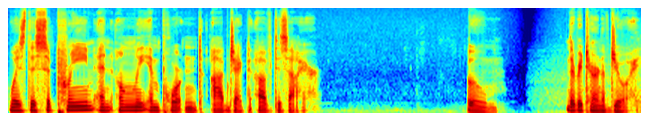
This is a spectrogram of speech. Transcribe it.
was the supreme and only important object of desire. Boom. The return of joy.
